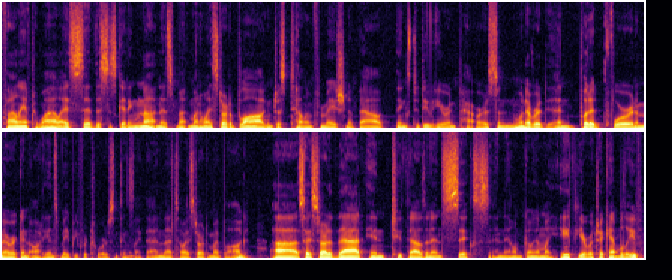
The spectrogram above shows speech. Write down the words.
finally, after a while, I said, this is getting monotonous. But why don't I start a blog and just tell information about things to do here in Paris and whatever, and put it for an American audience, maybe for tourists and things like that. And that's how I started my blog. Uh, so I started that in 2006, and now I'm going on my eighth year, which I can't believe.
